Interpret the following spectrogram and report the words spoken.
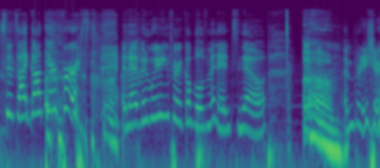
since I got there first and I've been waiting for a couple of minutes, no. No, Um. I'm pretty sure.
